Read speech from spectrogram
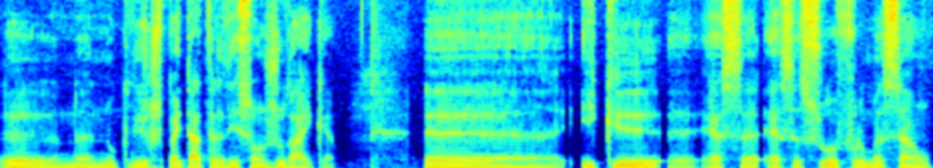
no que diz respeito à tradição judaica. e que essa, essa sua formação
